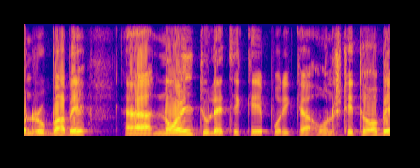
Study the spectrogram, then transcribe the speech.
অনুরূপভাবে নয় জুলাই থেকে পরীক্ষা অনুষ্ঠিত হবে।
